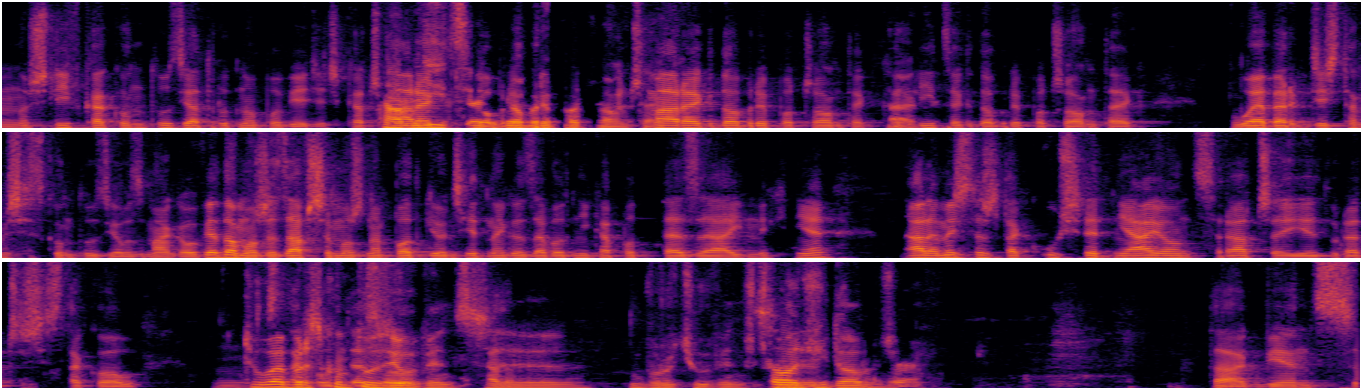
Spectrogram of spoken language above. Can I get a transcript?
No śliwka, kontuzja, trudno powiedzieć. Kaczmarek, Kablicek, dobry, dobry początek. Kaczmarek, dobry początek. Tak. Karlicek, dobry początek. Weber gdzieś tam się z kontuzją zmagał. Wiadomo, że zawsze można podgiąć jednego zawodnika pod tezę, a innych nie, ale myślę, że tak uśredniając raczej, tu raczej się z taką Tu Weber z kontuzją, tezą- więc e, wrócił, więc Chodzi e, dobrze. Tak, więc,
